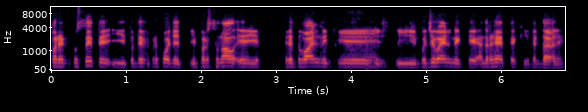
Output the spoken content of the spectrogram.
перекусити, і туди приходять і персонал, і рятувальники, і будівельники, енергетики, і так далі.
